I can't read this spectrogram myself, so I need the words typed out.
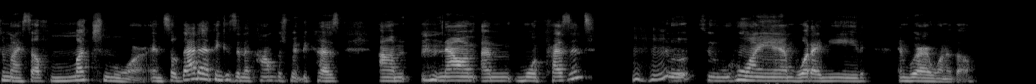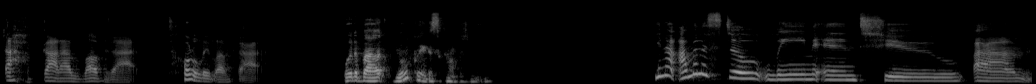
to myself much more, and so that I think is an accomplishment because um, now I'm, I'm more present mm-hmm. to, to who I am, what I need, and where I want to go. Oh God, I love that. Totally love that. What about your greatest accomplishment? You know, I'm going to still lean into um,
